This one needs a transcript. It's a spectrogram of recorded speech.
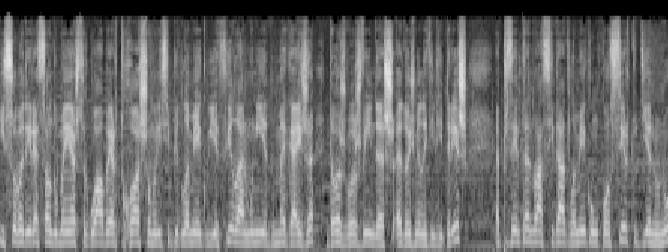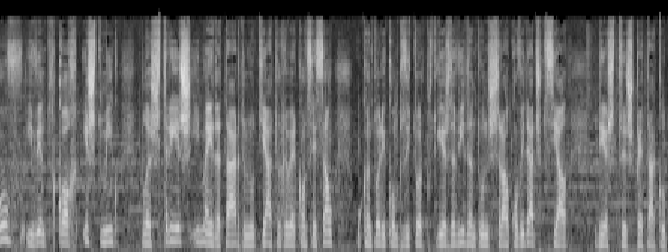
E sob a direção do maestro Gualberto Alberto Rocha, o município de Lamego e a Filarmonia de Magueja dão as boas-vindas a 2023, apresentando à cidade de Lamego um concerto de Ano Novo. O evento decorre este domingo pelas três e meia da tarde no Teatro Ribeiro Conceição. O cantor e compositor português David Antunes será o convidado especial deste espetáculo.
